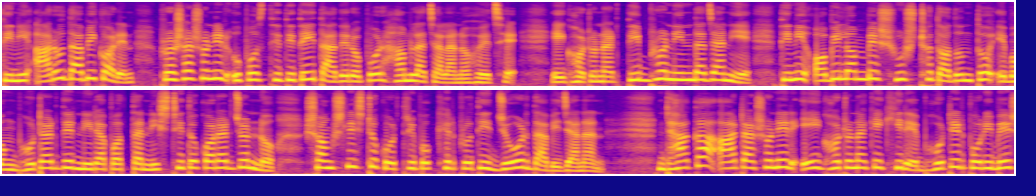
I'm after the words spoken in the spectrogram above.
তিনি আরও দাবি করেন, প্রশাসনের উপস্থিতিতেই তাদের ওপর হামলা চালানো হয়েছে। এই ঘটনার তীব্র নিন্দা জানিয়ে তিনি অবিলম্বে সুষ্ঠু তদন্ত এবং ভোটারদের নিরাপত্তা নিশ্চিত করার জন্য সংশ্লিষ্ট কর্তৃপক্ষের প্রতি জোর দাবি জানান। ঢাকা আট আসনের এই ঘটনাকে ঘিরে ভোটের পরিবেশ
